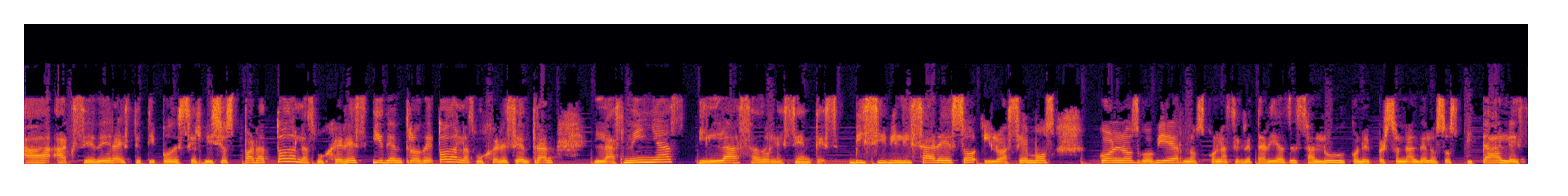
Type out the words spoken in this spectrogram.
a acceder a este tipo de servicios para todas las mujeres y dentro de todas las mujeres entran las niñas y las adolescentes. Visibilizar eso y lo hacemos con los gobiernos, con las secretarías de salud, con el personal de los hospitales,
